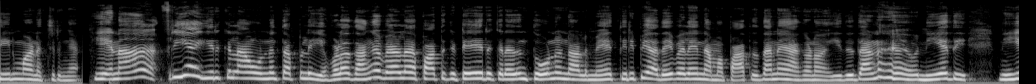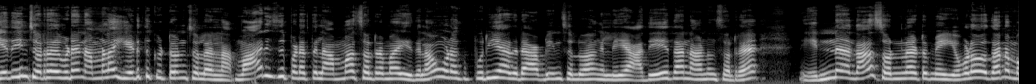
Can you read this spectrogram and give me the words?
தீர்மானிச்சிருங்க. ஏன்னா ஃப்ரீயாக இருக்கலாம் ஒன்றும் தப்பு இல்லை. எவ்வளோ தாங்க வேலை பார்த்துக்கிட்டே இருக்கிறதுன்னு தோணுனாலுமே திருப்பி அதே வேலையை நம்ம பார்த்து தானே ஆகணும். இதுதானே நியதி. நியதின்னு சொல்கிறத விட நம்மளாம் எடுத்துக்கிட்டோன்னு சொல்லலாம். வாரிசு படத்தில் அம்மா சொல்கிற மாதிரி இதெல்லாம் உனக்கு புரியாதுடா அப்படின்னு சொல்லுவாங்க இல்லையா? அதே தான் நானும் சொல்கிறேன் என்ன தான் சொல்லட்டுமே எவ்வளோ தான் நம்ம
